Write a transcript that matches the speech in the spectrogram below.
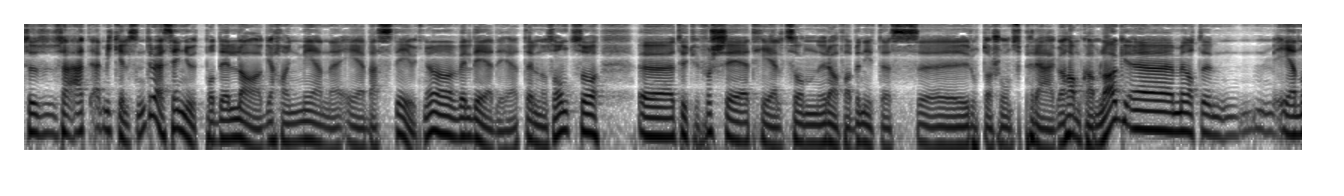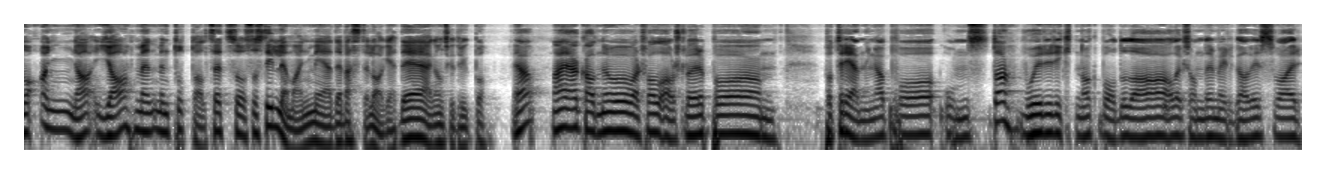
så, så jeg, Mikkelsen tror jeg sender ut på det laget han mener er best. Det er jo ikke noe veldedighet eller noe sånt. Så uh, jeg tror ikke vi får se et helt sånn Rafa Benitez uh, rotasjonsprega HamKam-lag. Uh, men at det er noe annet, ja. Men, men totalt sett så, så, stiller man med det beste laget. Det er jeg ganske trygg på. Ja, nei, jeg kan jo i hvert fall avsløre på på treninga på onsdag, hvor riktignok både da Alexander Melgavis var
